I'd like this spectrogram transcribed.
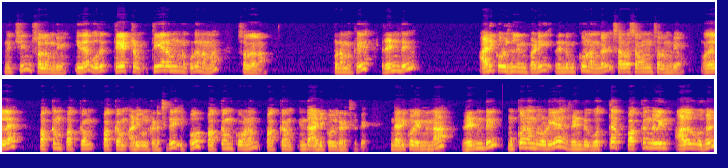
நிச்சயம் சொல்ல முடியும். இதை ஒரு தேற்றம் தியரம்னு கூட நம்ம சொல்லலாம். இப்போ நமக்கு ரெண்டு அடிக்கோள்களின் படி ரெண்டு முக்கோணங்கள் சர்வசமம் சொல்ல முடியும். முதல்ல பக்கம் பக்கம் பக்கம் அடிக்கோள் கிடைச்சது. இப்போ பக்கம் கோணம் பக்கம் இந்த அடிக்கோள் கிடைச்சிருக்கு. இந்த அடிக்கோள் என்னன்னா ரெண்டு முக்கோணங்களுடைய ரெண்டு ஒத்த பக்கங்களின் அளவுகள்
